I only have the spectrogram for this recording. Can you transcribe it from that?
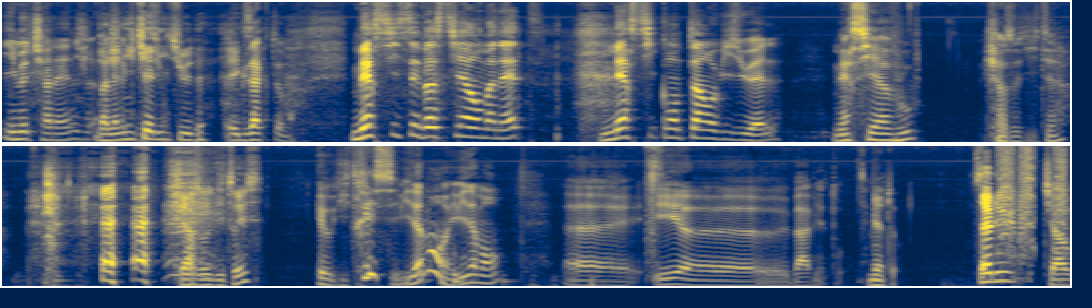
Il me challenge. à Dans la nickelitude. Exactement. Merci Sébastien en manette. Merci Quentin au visuel. Merci à vous, chers auditeurs Chères auditrices, et auditrices, évidemment, évidemment. Euh, et euh, bah, à bientôt. à bientôt. Salut Ciao.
